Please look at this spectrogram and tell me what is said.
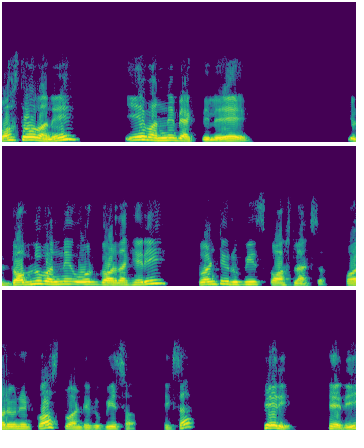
कस्तो हो भने ए भन्ने व्यक्तिले यो डब्लु भन्ने वर्क गर्दाखेरि ट्वेन्टी रुपिज कस्ट लाग्छ। Per unit cost twenty rupees छ। ठिक छ? फेरि फेरि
